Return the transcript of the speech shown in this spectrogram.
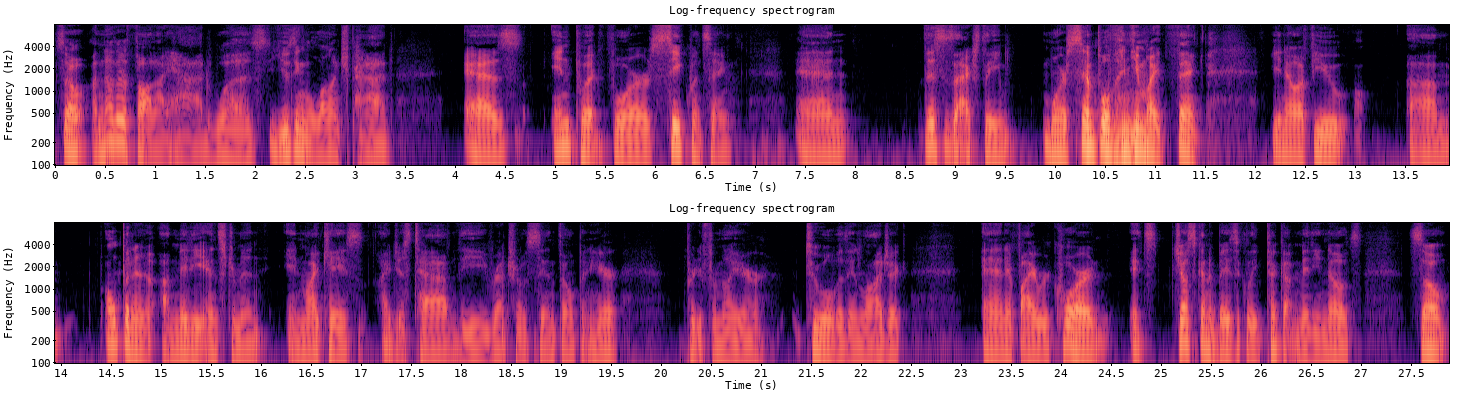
So another thought I had was using Launchpad as input for sequencing. And this is actually more simple than you might think. You know, if you um, open a, a, MIDI instrument, in my case, I just have the retro synth open here, pretty familiar tool within Logic. And if I record, it's just going to basically pick up MIDI notes. So,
